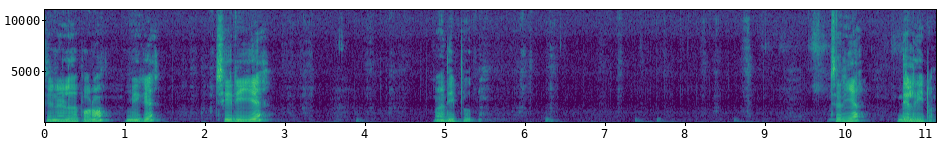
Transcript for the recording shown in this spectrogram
என்ன எழுத போகிறோம் மிக சிறிய மதிப்பு. சரியா? இது எழுதிட்டோம்.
